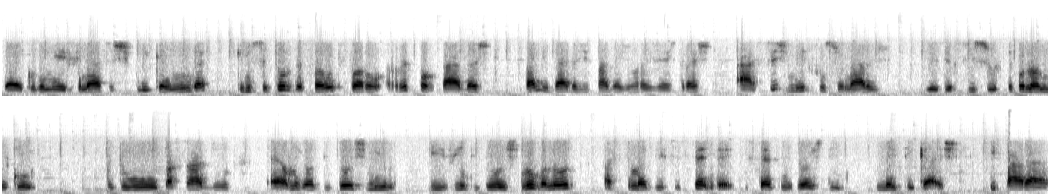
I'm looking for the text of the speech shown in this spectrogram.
da Economia e Finanças explica ainda que no setor da saúde foram reportadas, validadas e pagas horas extras a 6 mil funcionários do exercício econômico do passado, é, ou melhor, de 2022, no valor acima de 67 milhões de meticais. E para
